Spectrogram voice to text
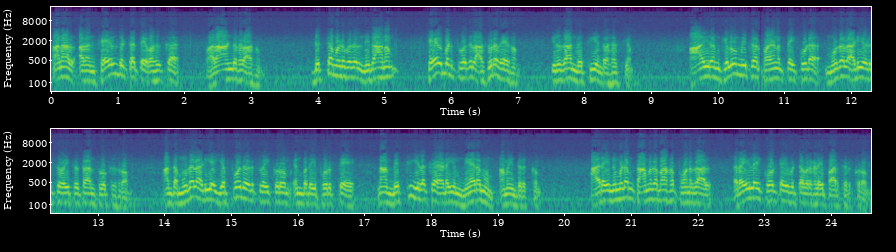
ஆனால் அதன் செயல் திட்டத்தை வகுக்க பல ஆண்டுகள் ஆகும் திட்டமிடுவதில் நிதானம் செயல்படுத்துவதில் அசுர வேகம். இதுதான் வெற்றியின் ரகசியம். ஆயிரம் கிலோமீட்டர் பயணத்தை கூட முதல் அடி எடுத்து வைத்துத்தான் துவக்குகிறோம். அந்த முதல் அடியை எப்போது எடுத்து வைக்கிறோம் என்பதை பொறுத்தே நாம் வெற்றி இலக்கை அடையும் நேரமும் அமைந்திருக்கும். அரை நிமிடம் தாமதமாக போனதால் ரயிலை கோட்டை விட்டவர்களை பார்த்திருக்கிறோம்.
